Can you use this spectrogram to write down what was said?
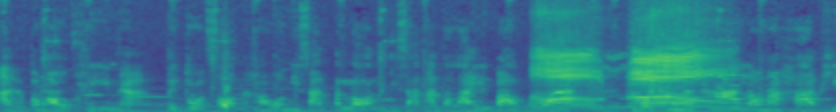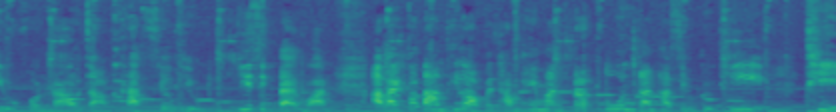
อาจจะต้องเอาครีมเนี่ยไปตรวจสอบนะคะ ว่ามีสารประหลอดหรือมีสารอันตรายหรือเปล่า เพราะว่าโดยธรรมชาติแล้วนะคะ ผิวคนเราจะผลัดเซลล์ผิวทุก 28 วัน อะไรก็ตามที่เราไปทำให้มันกระตุ้นการผลัดเซลล์ผิวที่ ถี่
